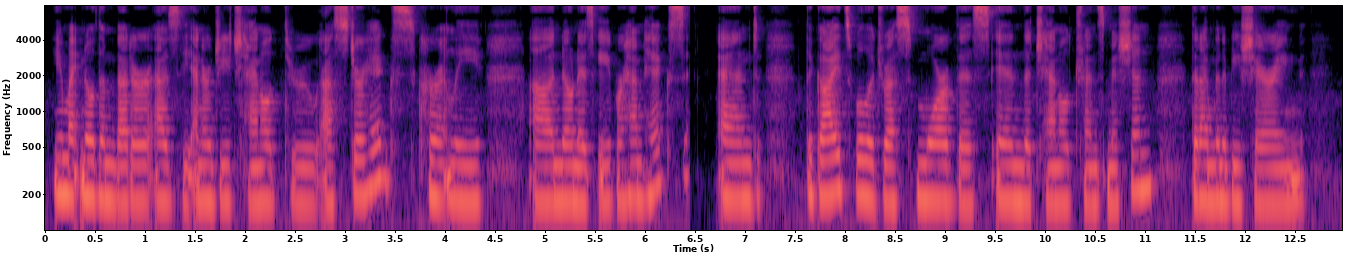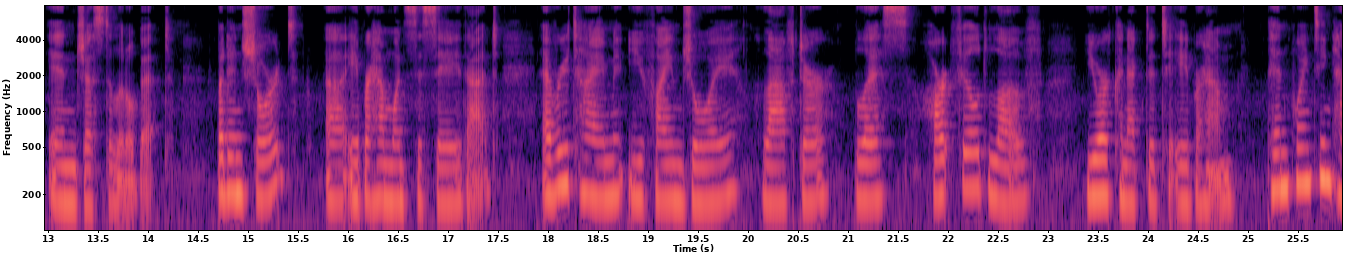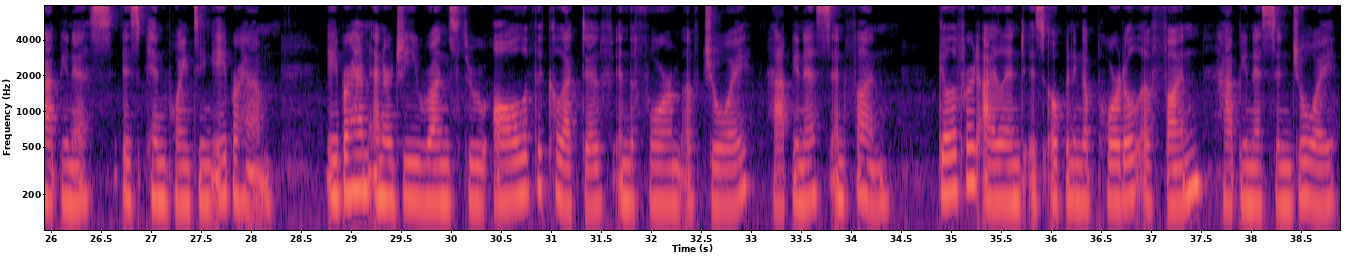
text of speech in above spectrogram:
You might know them better as the energy channeled through Esther Hicks, currently uh, known as Abraham Hicks. And the guides will address more of this in the channeled transmission that I'm going to be sharing in just a little bit. But in short, uh, Abraham wants to say that every time you find joy, laughter, bliss, heart filled love, you are connected to Abraham. Pinpointing happiness is pinpointing Abraham. Abraham energy runs through all of the collective in the form of joy, happiness, and fun. Guilford Island is opening a portal of fun, happiness, and joy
